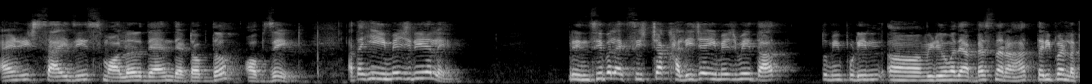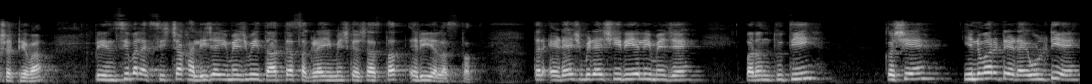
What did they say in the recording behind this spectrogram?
and its size is smaller than that of the object आता ही इमेज रिअल आहे. प्रिन्सिपल ॲक्सिसच्या खाली ज्या इमेज मिळतात तुम्ही पुढील व्हिडिओमध्ये अभ्यासणार आहात तरी पण लक्षात ठेवा. प्रिन्सिपल ॲक्सिसच्या खाली ज्या इमेज मिळतात त्या सगळ्या इमेज कशा असतात? रिअल असतात. तर एडॅश बिडॅश ही रिअल इमेज आहे. परंतु ती कशी आहे? इन्व्हर्टेड आहे उलटी आहे.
